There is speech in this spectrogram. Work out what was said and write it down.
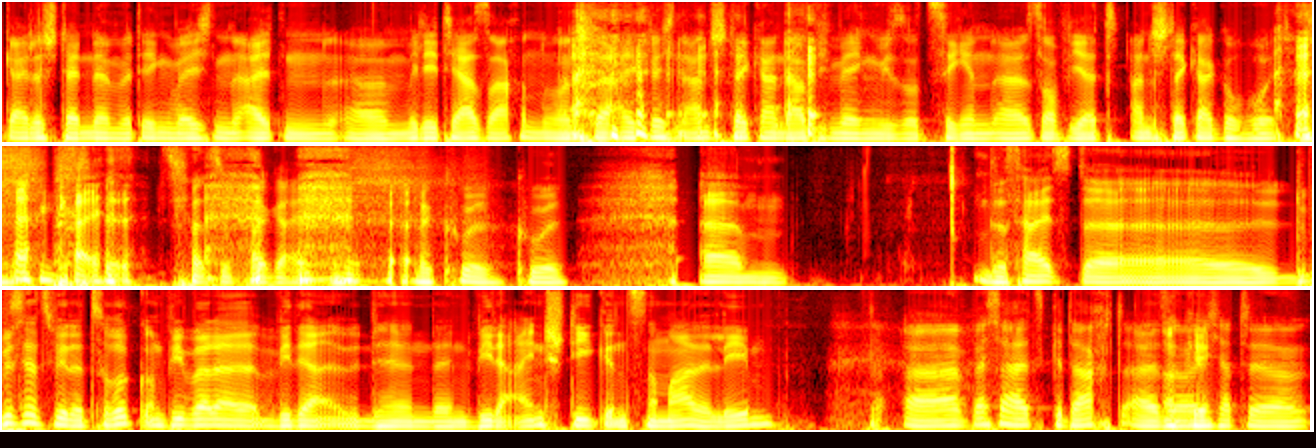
geile Stände mit irgendwelchen alten äh, Militärsachen und äh, irgendwelchen Ansteckern. Da habe ich mir irgendwie so zehn äh, Sowjet-Anstecker geholt. Geil. Das war super geil. Ja, cool, cool. Ähm, das heißt, äh, du bist jetzt wieder zurück und wie war da wieder dein, Wiedereinstieg ins normale Leben? Äh, besser als gedacht. Also Okay. ich hatte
